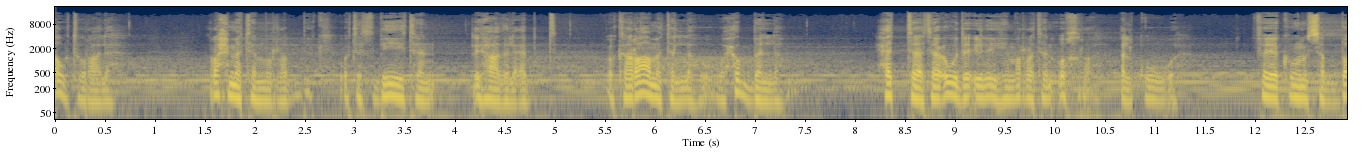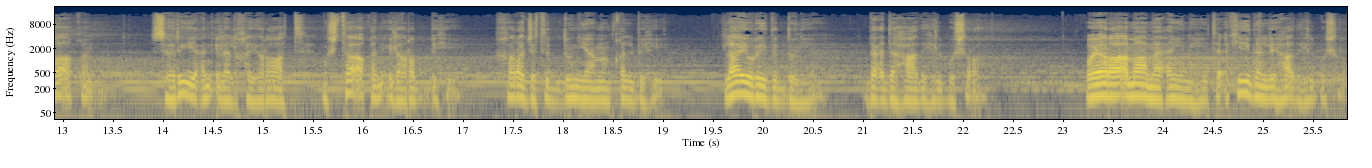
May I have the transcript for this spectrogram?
أو ترى له. رحمة من ربك وتثبيتا لهذا العبد وكرامة له وحبا له حتى تعود إليه مرة أخرى القوة فيكون سباقا سريعا إلى الخيرات مشتاقا إلى ربه. خرجت الدنيا من قلبه لا يريد الدنيا بعد هذه البشرى. ويرى أمام عينه تأكيدا لهذه البشرى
